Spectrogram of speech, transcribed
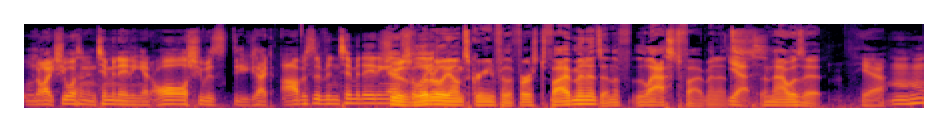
like she wasn't intimidating at all. She was the exact opposite of intimidating. She was literally on screen for the first five minutes and the, f- the last five minutes. Yes. and that was it. Yeah. hmm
